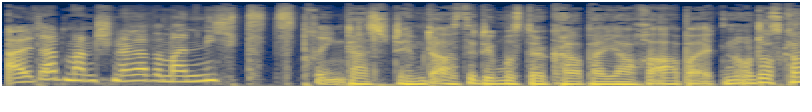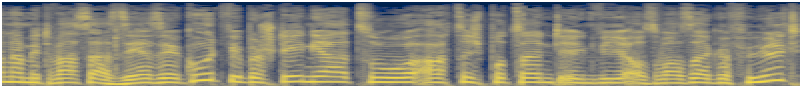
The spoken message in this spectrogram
altert man schneller, wenn man nichts trinkt. Das stimmt, außerdem muss der Körper ja auch arbeiten. Und das kann er mit Wasser sehr, sehr gut. Wir bestehen ja zu 80 Prozent irgendwie aus Wasser gefühlt.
